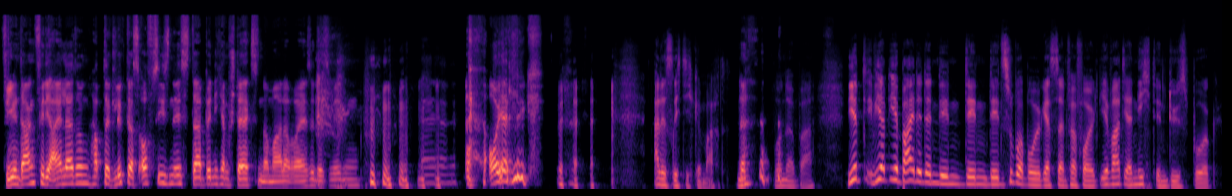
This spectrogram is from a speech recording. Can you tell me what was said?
Vielen Dank für die Einladung. Habt ihr Glück, dass Off-Season ist? Da bin ich am stärksten normalerweise. Deswegen euer Glück. Alles richtig gemacht. Ne? Wunderbar. Wie habt, wie habt ihr beide denn den, den, den Super Bowl gestern verfolgt? Ihr wart ja nicht in Duisburg.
